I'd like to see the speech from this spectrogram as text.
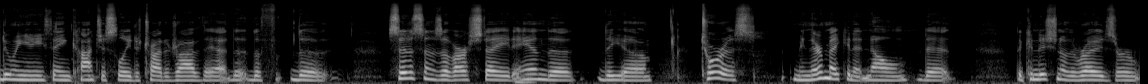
doing anything consciously to try to drive that. The, the, the citizens of our state mm-hmm. and the the uh, tourists, I mean, they're making it known that the condition of the roads are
